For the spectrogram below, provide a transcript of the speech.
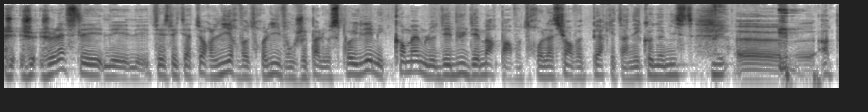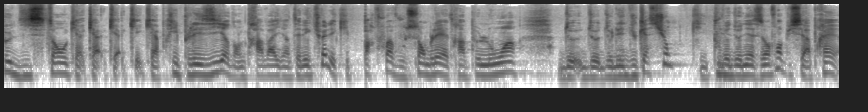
je, laisse les, téléspectateurs lire votre livre, donc je ne vais pas le spoiler, mais quand même le début démarre par votre relation à votre père, qui est un économiste euh, un peu distant, qui a, pris plaisir dans le travail intellectuel et qui parfois vous semblait être un peu loin de, l'éducation qu'il pouvait mm. donner à ses enfants. Puis c'est après,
